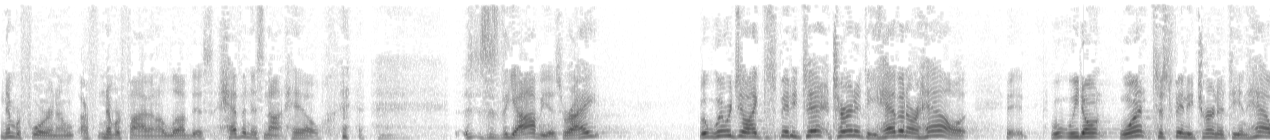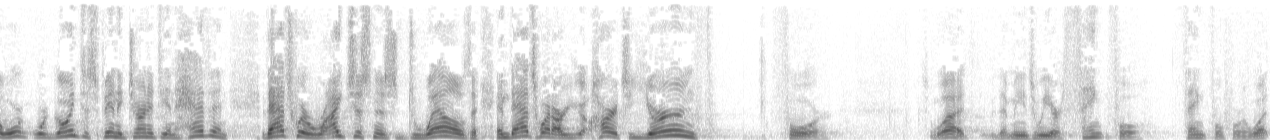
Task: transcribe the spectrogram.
Number four, and I, number five, and I love this. Heaven is not hell. this is the obvious, right? But where would you like to spend eternity? Heaven or hell? We don't want to spend eternity in hell. We're, we're going to spend eternity in heaven. That's where righteousness dwells, and that's what our hearts yearn for. So what? That means we are thankful, thankful for what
